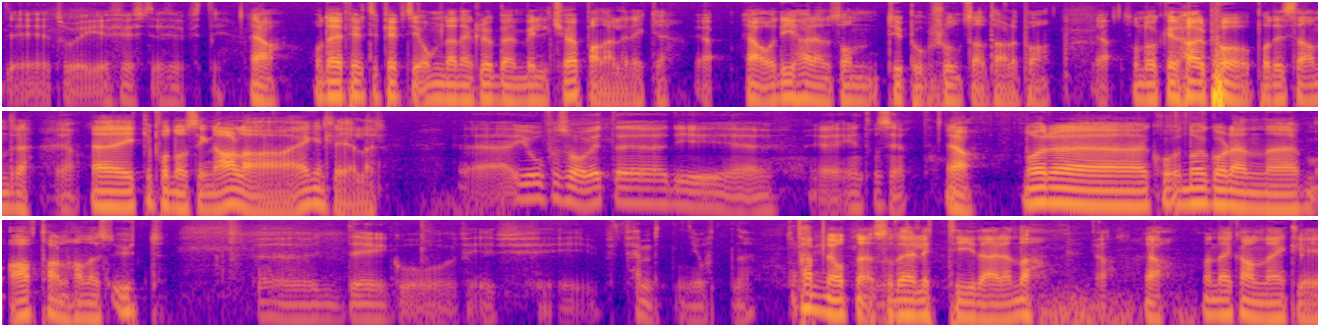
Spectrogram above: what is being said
Det tror jeg er 50-50. Ja, og det er 50-50 om denne klubben vil kjøpe han eller ikke. Ja. Ja, og de har en sånn type opsjonsavtale på han, Ja. som dere har på, på disse andre. Ja. Eh, ikke fått noen signaler egentlig, eller? Eh, jo, for så vidt. eh, De interessert. Ja. Når, eh, når går den eh, avtalen hans ut? Eh, Det går i- i 15.8. 15.8., så det er litt tid der ennå. Ja. Ja, men det kan egentlig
